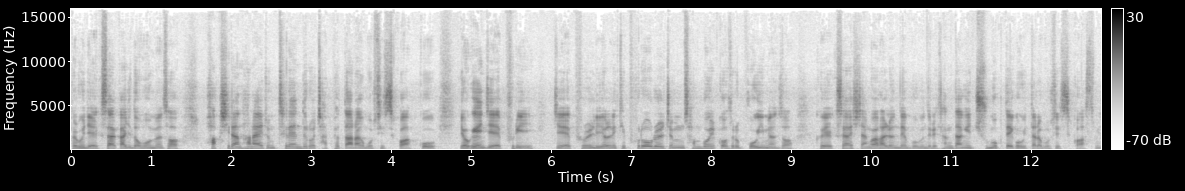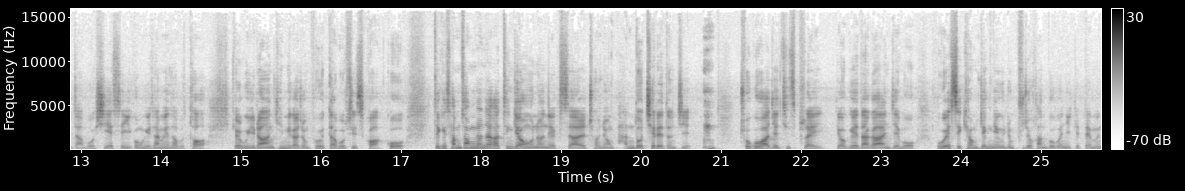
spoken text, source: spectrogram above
결국 이제 XR까지 넘어오면서 확실한 하나의 좀 트렌드로 잡혔다라고 볼 수 있을 것 같고 여기에 이제 애플이 이제 애플 리얼리티 프로를 좀 선보일 것으로 보이면서 그 XR 시장과 관련된 부분들이 상당히 주목되고 있다고 볼 수 있을 것 같습니다. 뭐 CES 2023에서부터 결국 이러한 기미가 좀 보였다 볼 수 있을 것 같고 특히 삼성전자 같은 경우는 XR 전용 반도체라든지 초고화질 디스플레이 여기에다가 이제 뭐 OS 경쟁력이 좀 부족한 부분이 있기 때문에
